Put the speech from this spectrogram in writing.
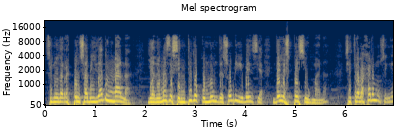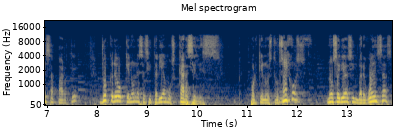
sino de responsabilidad humana y además de sentido común de sobrevivencia de la especie humana, si trabajáramos en esa parte, yo creo que no necesitaríamos cárceles, porque nuestros hijos no serían sinvergüenzas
